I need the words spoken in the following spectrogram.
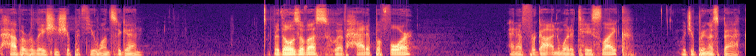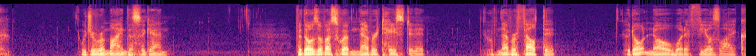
have a relationship with you once again. For those of us who have had it before and have forgotten what it tastes like, would you bring us back? Would you remind us again? For those of us who have never tasted it, who've never felt it, who don't know what it feels like,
